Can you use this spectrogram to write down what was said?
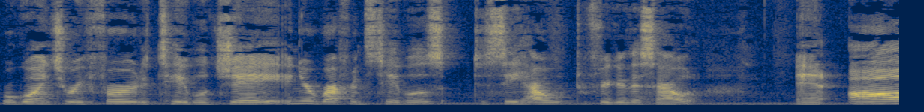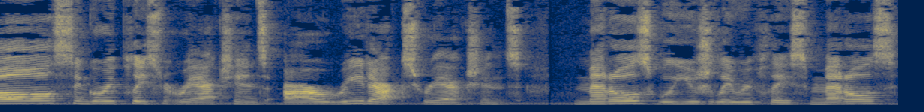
We're going to refer to table J in your reference tables to see how to figure this out. And all single replacement reactions are redox reactions. Metals will usually replace metals,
